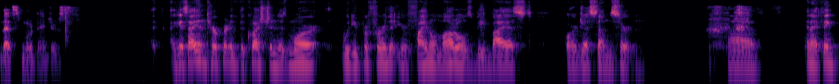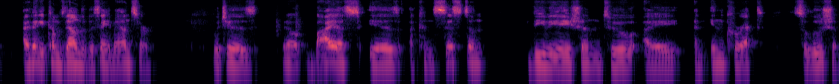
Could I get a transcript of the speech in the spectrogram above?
that's more dangerous. I guess I interpreted the question as more, would you prefer that your final models be biased or just uncertain? Uh, and I think I think it comes down to the same answer, which is, you know, bias is a consistent deviation to a an incorrect solution,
